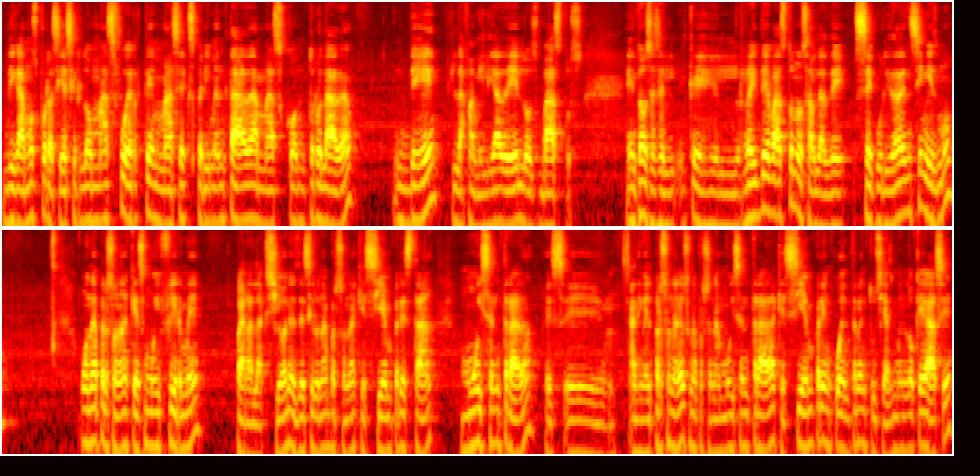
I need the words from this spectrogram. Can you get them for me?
digamos por así decirlo, más fuerte, más experimentada, más controlada de la familia de los bastos. Entonces, el, el rey de bastos nos habla de seguridad en sí mismo, una persona que es muy firme para la acción, es decir, una persona que siempre está muy centrada, es, eh, a nivel personal es una persona muy centrada, que siempre encuentra entusiasmo en lo que hace,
